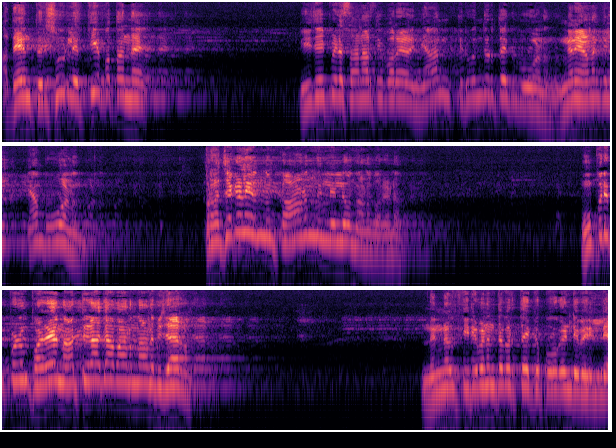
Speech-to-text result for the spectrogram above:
അദ്ദേഹം തൃശ്ശൂരിൽ എത്തിയപ്പോ തന്നെ ബി ജെ പിയുടെ സ്ഥാനാർത്ഥി പറയാണ് ഞാൻ തിരുവനന്തപുരത്തേക്ക് പോവാണെന്ന്. ഇങ്ങനെയാണെങ്കിൽ ഞാൻ പോവാണെന്ന്. പ്രജകളെ ഒന്നും കാണുന്നില്ലല്ലോ എന്നാണ് പറയണത്. മൂപ്പരിപ്പോഴും പഴയ നാട്ടുരാജാവാണെന്നാണ് വിചാരം. നിങ്ങൾ തിരുവനന്തപുരത്തേക്ക് പോകേണ്ടി വരില്ല.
